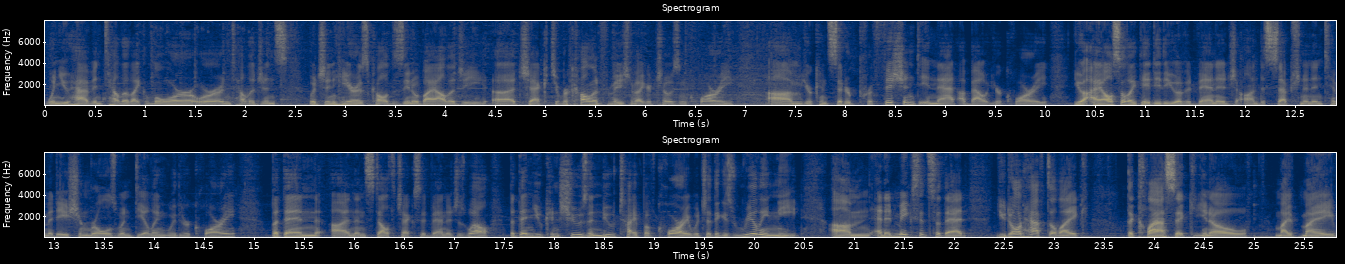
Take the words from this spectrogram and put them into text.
When you have intelli like lore or intelligence, which in here is called xenobiology uh, check to recall information about your chosen quarry. Um, you're considered proficient in that about your quarry. You, I also like the idea that you have advantage on deception and intimidation rolls when dealing with your quarry. But then, uh, and then stealth checks advantage as well. But then you can choose a new type of quarry, which I think is really neat. Um, and it makes it so that you don't have to like the classic, you know, my my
